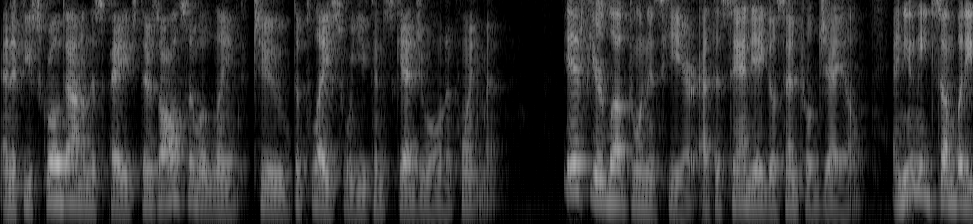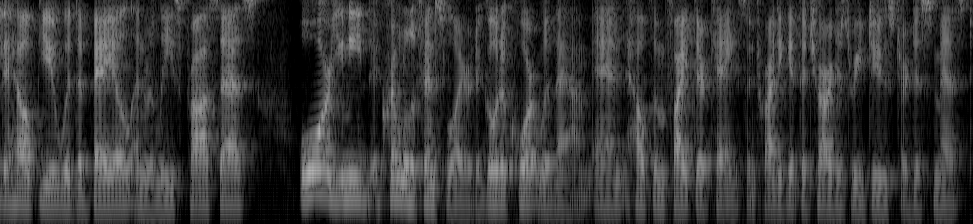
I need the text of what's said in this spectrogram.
And if you scroll down on this page, there's also a link to the place where you can schedule an appointment. If your loved one is here at the San Diego Central Jail and you need somebody to help you with the bail and release process, or you need a criminal defense lawyer to go to court with them and help them fight their case and try to get the charges reduced or dismissed,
